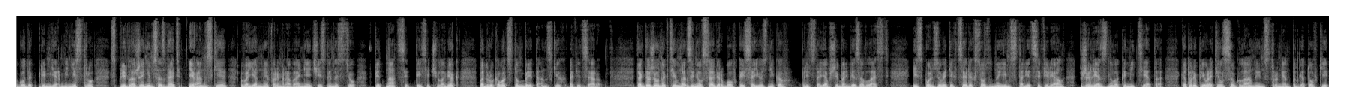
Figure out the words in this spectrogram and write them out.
года к премьер-министру с предложением создать иранские военные формирования численностью в 15 тысяч человек под руководством британских офицеров. Тогда же он активно занялся вербовкой союзников предстоявшей борьбе за власть используя в этих целях созданный им в столице филиал Железного комитета, который превратился в главный инструмент подготовки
